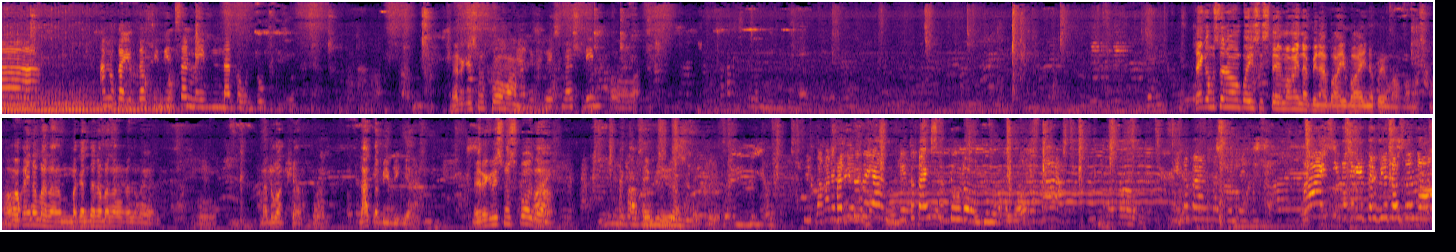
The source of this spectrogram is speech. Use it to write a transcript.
Ano kayo kasi minsan may nadudog. Merry Christmas po, ma'am. Merry Christmas din po. Tay, kamusta naman po yung sistema ngayon na binabaki-baki na po yung mga pamaskuhan? Oh, okay naman, ah, maganda naman ang ano ngayon. Mm, Maluwag siya. maluwag. Lahat nabibigyan. Merry Christmas po, Tay. Thank you. Baka dito na yan. Dito tayo sa tulong. Sino ba ang nag-interview dito? Ay, sino nag-interview daw doon, no?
